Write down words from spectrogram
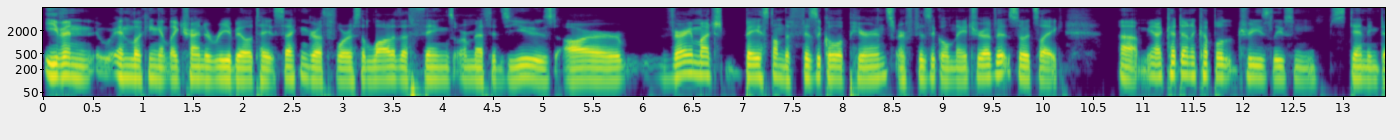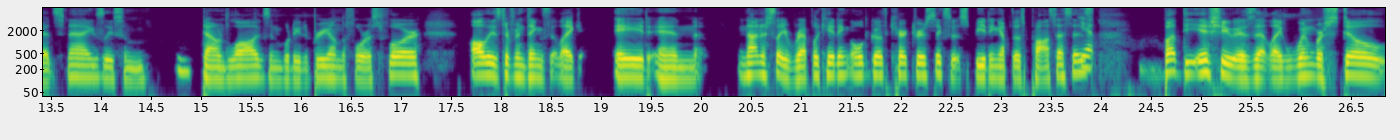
even in looking at like trying to rehabilitate second growth forests, a lot of the things or methods used are very much based on the physical appearance or physical nature of it. So it's like um, you know, I cut down a couple of trees, leave some standing dead snags, leave some downed logs and woody debris on the forest floor. All these different things that like aid in not necessarily replicating old growth characteristics, but speeding up those processes. Yep. But the issue is that like when we're still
